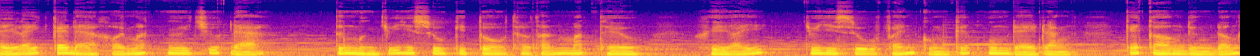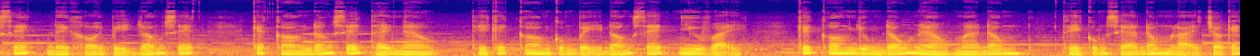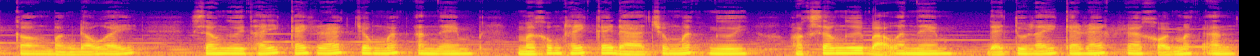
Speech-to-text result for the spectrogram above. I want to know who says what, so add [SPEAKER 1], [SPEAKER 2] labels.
[SPEAKER 1] Hãy lấy cái đà khỏi mắt ngươi trước đã. Tin mừng Chúa Giêsu Kitô theo Thánh Matthew. Khi ấy, Chúa Giêsu phán cùng các môn đệ rằng: Các con đừng đón xét để khỏi bị đón xét. Các con đón xét thể nào thì các con cũng bị đón xét như vậy. Các con dùng đấu nào mà đông thì cũng sẽ đông lại cho các con bằng đấu ấy. Sao ngươi thấy cái rác trong mắt anh em mà không thấy cái đà trong mắt ngươi hoặc sao ngươi bảo anh em, để tôi lấy cái rác ra khỏi mắt anh,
